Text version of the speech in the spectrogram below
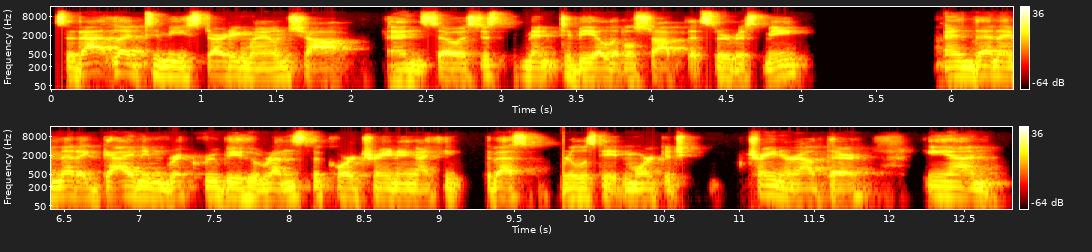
So that led to me starting my own shop. And so it's just meant to be a little shop that serviced me. And then I met a guy named Rick Ruby who runs the core training, I think the best real estate and mortgage trainer out there. And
